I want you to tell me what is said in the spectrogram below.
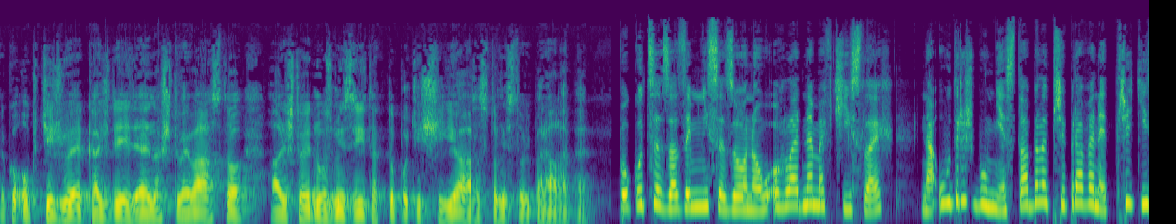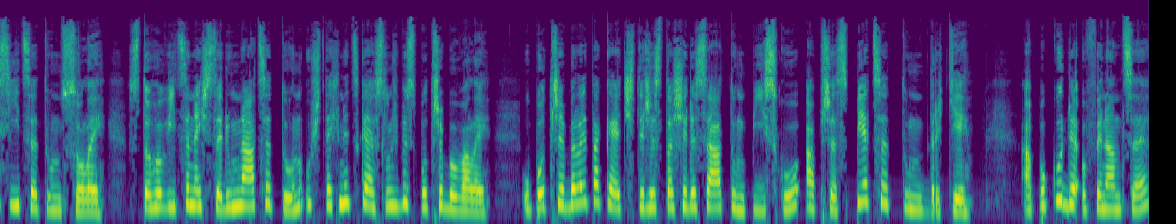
jako obtěžuje každý den, naštve vás to, ale když to jednou zmizí, tak to potěší a zase to město vypadá lépe. Pokud se za zimní sezónou ohlédneme v číslech, na údržbu města byly připraveny 3000 tun soli. Z toho více než 1700 tun už technické služby spotřebovaly. Upotřebili také 460 tun písku a přes 500 tun drti. A pokud jde o finance,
